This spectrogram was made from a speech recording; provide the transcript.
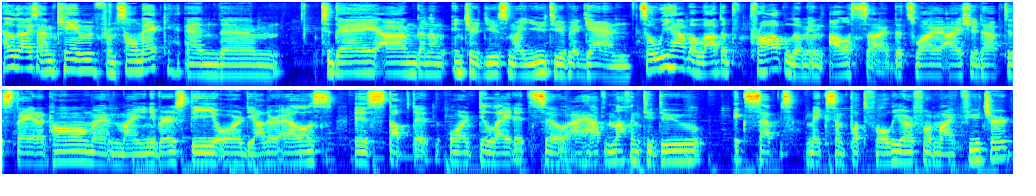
Hello guys, I'm Kim from Solmec and um, today I'm gonna introduce my YouTube again. So we have a lot of problem in outside. That's why I should have to stay at home and my university or the other else is stopped it or delayed it. So I have nothing to do except make some portfolio for my future.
